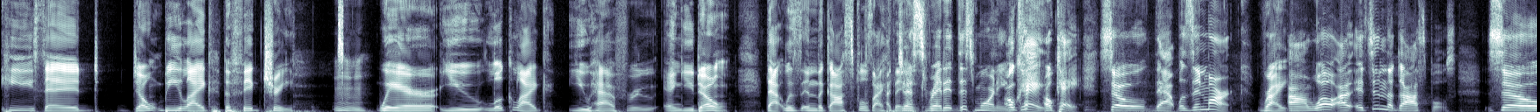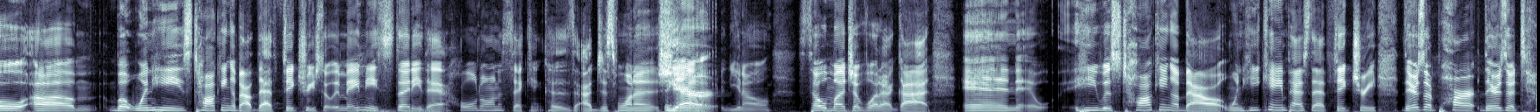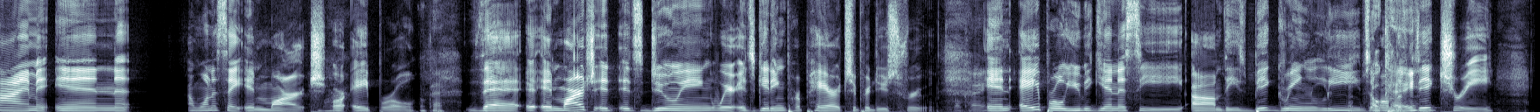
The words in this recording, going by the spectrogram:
He said, "Don't be like the fig tree, Mhm. where you look like you have fruit and you don't." That was in the Gospels, I I just read it this morning. Okay. Okay. So that was in Mark. right. Um, well, I, it's in the Gospels. So, um, but when he's talking about that fig tree, so it made me study that. Hold on a second, because I just want to share, yeah. you know, so much of what I got. And he was talking about when he came past that fig tree. There's a part. There's a time in. I want to say in March or April okay. that in March it, it's doing where it's getting prepared to produce fruit. Okay. In April, you begin to see um, these big green leaves on the fig tree,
